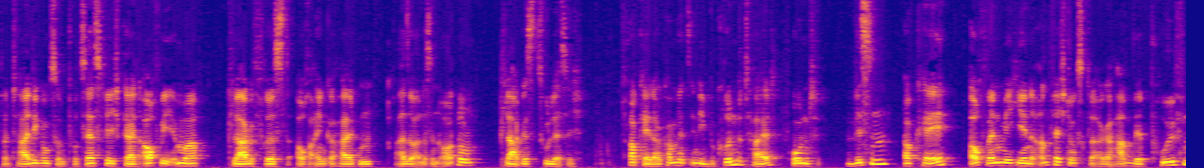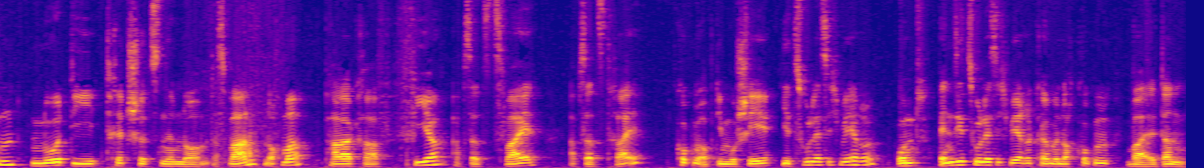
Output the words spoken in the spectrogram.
Beteiligungs- und Prozessfähigkeit auch wie immer, Klagefrist auch eingehalten, also alles in Ordnung. Klage ist zulässig. Okay, dann kommen wir jetzt in die Begründetheit und wissen, okay, auch wenn wir hier eine Anfechtungsklage haben, wir prüfen nur die trittschützenden Normen. Das waren nochmal Paragraph 4 Absatz 2 Absatz 3. Gucken, ob die Moschee hier zulässig wäre. Und wenn sie zulässig wäre, können wir noch gucken, weil dann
